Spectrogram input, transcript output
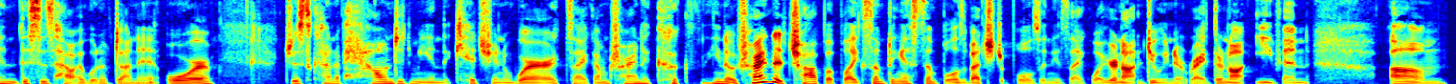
and this is how I would have done it. Or just kind of hounded me in the kitchen where it's like I'm trying to cook, you know, trying to chop up like something as simple as vegetables. And he's like, well, you're not doing it right. They're not even. Um,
